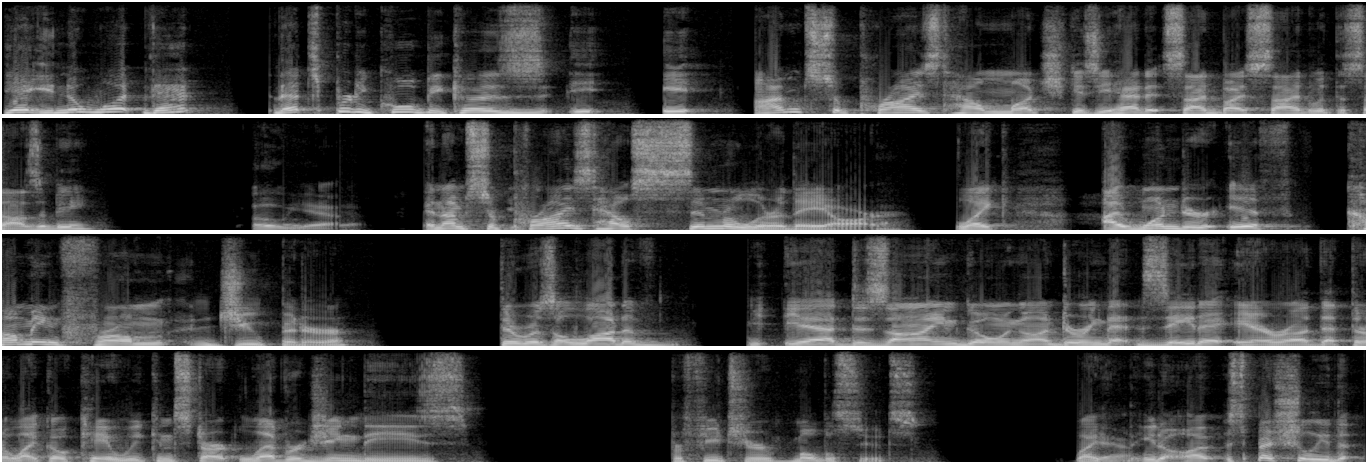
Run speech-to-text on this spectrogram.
Yeah, you know what? That that's pretty cool because it, it I'm surprised how much because you had it side by side with the Sazabi. Oh yeah. And I'm surprised how similar they are. Like I wonder if coming from Jupiter, there was a lot of yeah, design going on during that Zeta era that they're like, okay, we can start leveraging these for future mobile suits. Like, yeah. you know, uh, especially the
